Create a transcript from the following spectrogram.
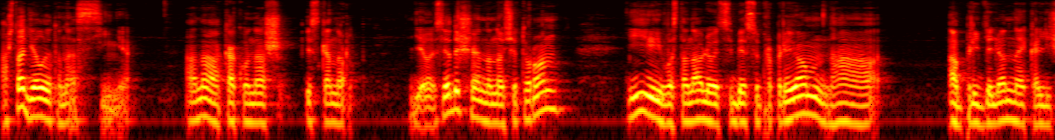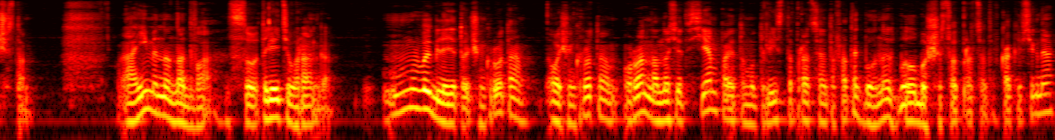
А что делает у нас синяя? Она, как у наш Исканор, делает следующее, наносит урон и восстанавливает себе суперприем на определенное количество. А именно на 2 с третьего ранга. Выглядит очень круто, очень круто. Урон наносит всем, поэтому 300%, а так бы у нас было бы 600%, как и всегда.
